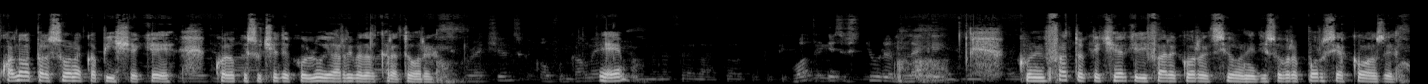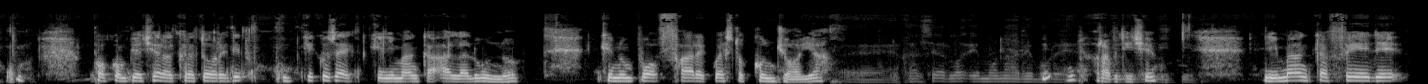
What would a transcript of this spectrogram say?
Quando la persona capisce che quello che succede con lui arriva dal creatore e con il fatto che cerchi di fare correzioni, di sovrapporsi a cose, può compiacere al creatore. Che cos'è che gli manca all'alunno che non può fare questo con gioia? Rav dice, gli manca fede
